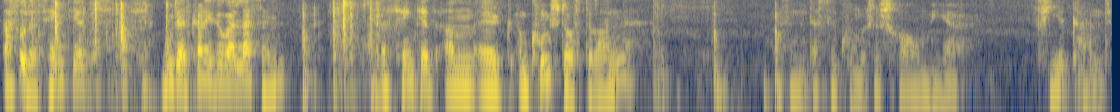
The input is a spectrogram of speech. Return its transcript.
Ach so, das hängt jetzt. Gut, das kann ich sogar lassen. Das hängt jetzt am, äh, am Kunststoff dran. Was sind das für komische Schrauben hier? Vierkant.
